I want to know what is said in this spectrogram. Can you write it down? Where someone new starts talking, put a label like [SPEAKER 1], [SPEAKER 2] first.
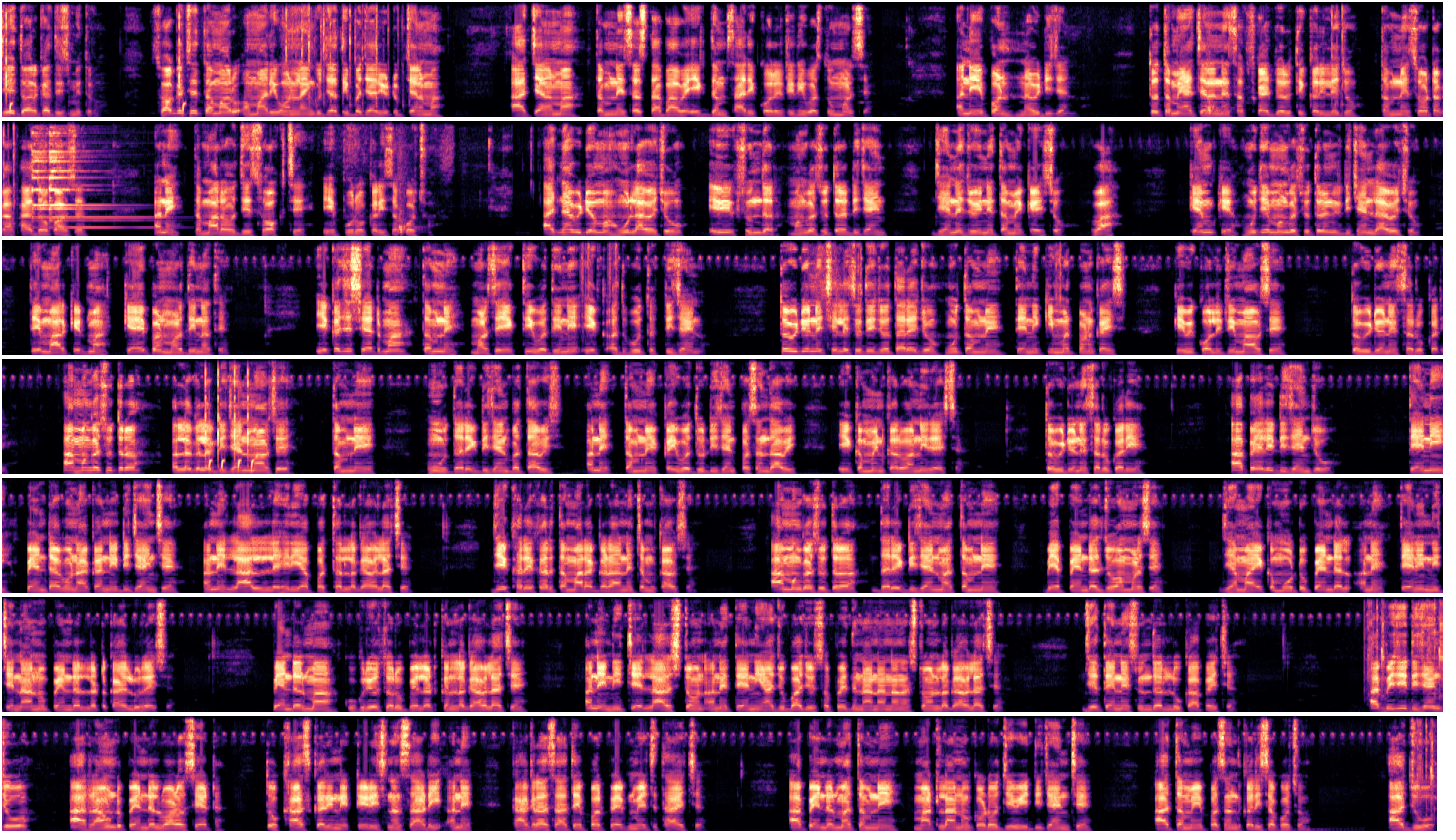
[SPEAKER 1] જય દ્વારકાધીશ મિત્રો. સ્વાગત છે તમારું અમારી ઓનલાઈન ગુજરાતી બજાર યુટ્યુબ ચેનલમાં. આ ચેનલમાં તમને સસ્તા ભાવે એકદમ સારી ક્વોલિટીની વસ્તુ મળશે. અને એ પણ નવી ડિઝાઇનમાં તો તમે આ ચેનલને સબસ્ક્રાઈબ જરૂરથી કરી લેજો. તમને સો ટકા ફાયદો અપાવશે. અને તમારો જે શોખ છે એ પૂરો કરી શકો છો. આજના વિડીયોમાં હું લાવ્યો છું એવી સુંદર મંગળસૂત્ર ડિઝાઇન જેને જોઈને તમે કહેશો, વાહ! કેમ કે હું જે મંગળસૂત્રની ડિઝાઇન લાવ્યો છું તે માર્કેટમાં ક્યાંય પણ મળતી નથી. એક જ સેટમાં તમને મળશે એકથી વધીને એક અદ્ભુત ડિઝાઇનો તો વિડીયોને છેલ્લે સુધી જોતા રહેજો. હું તમને તેની કિંમત પણ કહીશ, કેવી ક્વોલિટીમાં આવશે. તો વિડીયોને શરૂ કરીએ. આ મંગળસૂત્ર અલગ અલગ ડિઝાઇનમાં આવશે. તમને હું દરેક ડિઝાઇન બતાવીશ અને તમને કઈ વધુ ડિઝાઇન પસંદ આવી એ કમેન્ટ કરવાની રહેશે. તો વિડીયોને શરૂ કરીએ. આ પહેલી ડિઝાઇન જુઓ. તેની પેન્ટાગોન આકારની ડિઝાઇન છે અને લાલ લહેરિયા પથ્થર લગાવેલા છે, જે ખરેખર તમારા ગળાને ચમકાવશે. આ મંગળસૂત્ર દરેક ડિઝાઇનમાં તમને બે પેન્ડલ જોવા મળશે, જેમાં એક મોટું પેન્ડલ અને તેની નીચે નાનું પેન્ડલ લટકાયેલું રહેશે. પેન્ડલમાં ઘૂઘરીઓ સ્વરૂપે લટકન લગાવેલા છે અને નીચે લાલ સ્ટોન અને તેની આજુબાજુ સફેદ નાના નાના સ્ટોન લગાવેલા છે, જે તેને સુંદર લુક આપે છે. આ બીજી ડિઝાઇન જુઓ આ રાઉન્ડ પેન્ડલવાળો સેટ તો ખાસ કરીને ટ્રેડિશનલ સાડી અને ઘાઘરા સાથે પરફેક્ટ મેચ થાય છે. આ પેન્ડલમાં તમને માટલાનો ઘડો જેવી ડિઝાઇન છે. આ તમે પસંદ કરી શકો છો. આ જુઓ,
